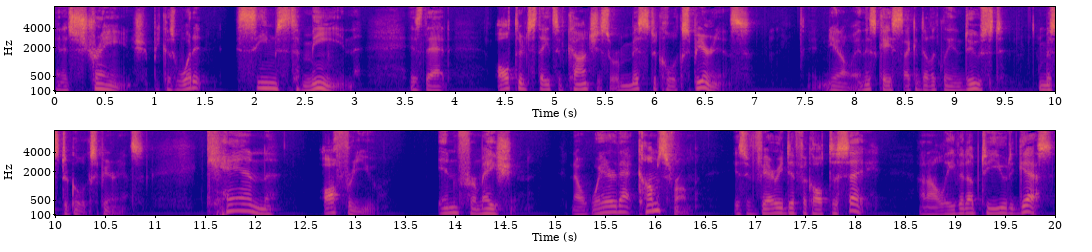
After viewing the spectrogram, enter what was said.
And it's strange because what it seems to mean is that altered states of conscious or mystical experience you know, in this case, psychedelically induced mystical experience, can offer you information. Now, where that comes from is very difficult to say, and I'll leave it up to you to guess.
